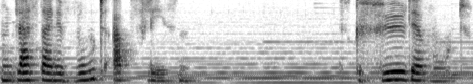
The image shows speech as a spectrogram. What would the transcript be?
Und lass deine Wut abfließen. Das Gefühl der Wut.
